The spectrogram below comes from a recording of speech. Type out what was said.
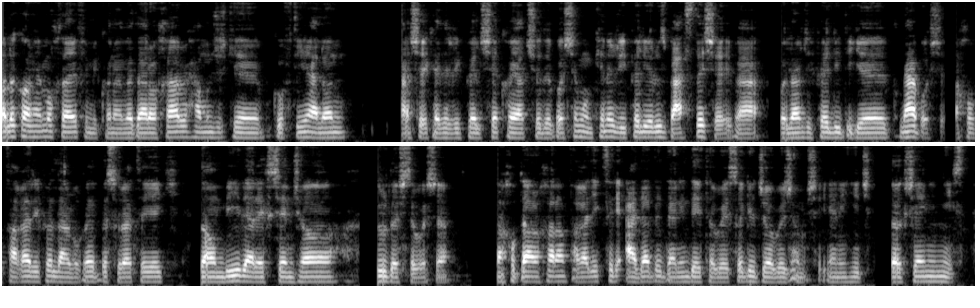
حالا کارهای مختلفی می‌کنن و در آخر همونجور که گفتی الان شرکت ریپل شکایت شده باشه ممکنه ریپل یه روز بسته شه و کلا ریپلی دیگه نباشه. خب فقط ریپل در واقع به صورت یک زامبی در exchange ها وجود داشته باشه. و خب در آخر هم فقط یک سری عدد در این database ها که جابجا میشه. یعنی هیچ بلاکچینی نیست.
